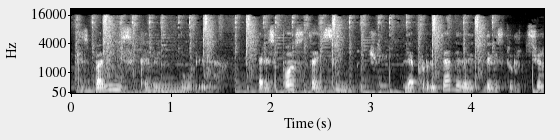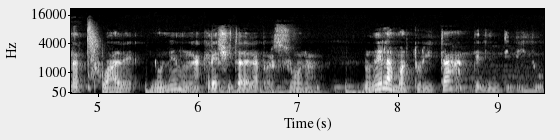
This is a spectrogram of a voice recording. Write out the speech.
che svanisca nel nulla. La risposta è semplice. La priorità dell'istruzione attuale non è una crescita della persona, non è la maturità dell'individuo,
